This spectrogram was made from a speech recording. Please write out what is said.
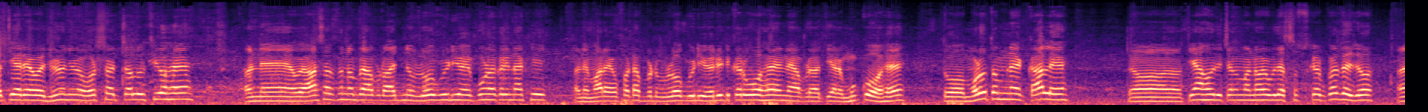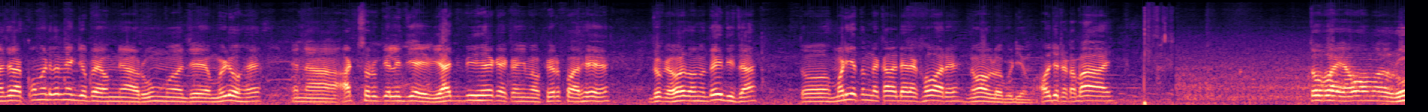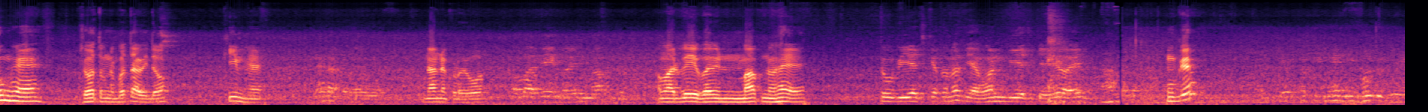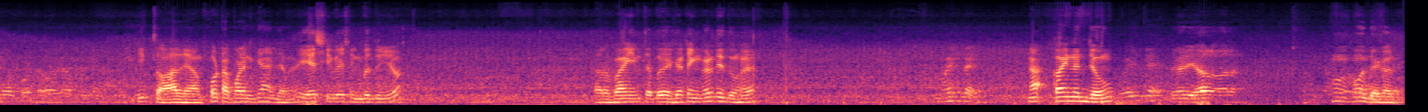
અત્યારે હવે ઝીણો ઝીણો વરસાદ ચાલુ થયો છે અને હવે આશા છે ભાઈ આપણો આજનો વ્લોગ વીડિયો અહીં પૂર્ણ કરી નાખી અને મારે ફટાફટ વ્લોગ વીડિયો એડિટ કરવો છે અને આપણે અત્યારે મૂકવો છે. તો મળું તમને કાલે. ત્યાં સુધી ચેનલમાં નવા બધા સબસ્ક્રાઈબ કરી દેજો અને જરા કોમેન્ટ કરી નાખજો ભાઈ અમને આ રૂમ જે મળ્યો છે એના આઠસો રૂપિયા લીધી એ વ્યાજબી છે કે કંઈ એમાં ફેરફાર છે? જો કે હવે તો અમે દઈ દીધા. તો મળીએ તમને કાલે ડાયરેક્ટ સવારે નવા વ્લોગ વિડીયોમાં આવજો ટાટા બાય તો ભાઈ આવો અમારો રૂમ છે. જો તમને બતાવી દો કેમ હે? નાનકડો એવો. અમારે બે ભાઈ માપનો હે. ટુ બીએચકે તો નથી આ વન બીએચકે કહેવાય શું કે? એ તો હાલે આમ ફોટા પાડીને ક્યાં જાવ? એસી બેસી ને બધું જો તારો ભાઈ એમ તો બધું સેટિંગ કરી દીધું હે. ના કઈ નથી જવું હાલો હાલો. હું હું દેખાડે?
